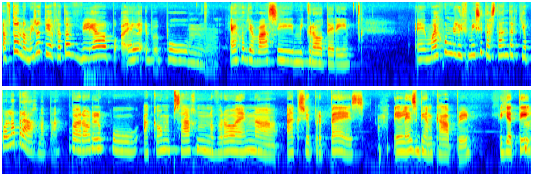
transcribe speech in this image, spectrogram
Αυτό νομίζω ότι αυτά τα βιβλία που έχω διαβάσει μικρότεροι ε, μου έχουν ρυθμίσει τα στάνταρ για πολλά πράγματα. Παρόλο που ακόμη ψάχνω να βρω ένα αξιοπρεπές lesbian couple, γιατι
